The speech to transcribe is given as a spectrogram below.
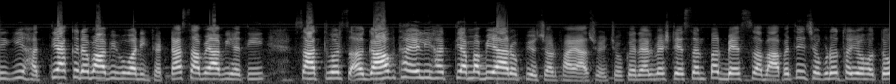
ઝીકી હત્યા કરવામાં આવી હોવાની ઘટના સામે આવી હતી. સાત વર્ષ અગાઉ થયેલી હત્યામાં બે આરોપીઓ ઝડપાયા છે. જોકે રેલવે સ્ટેશન પર બેસવા બાબતે ઝઘડો થયો હતો,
